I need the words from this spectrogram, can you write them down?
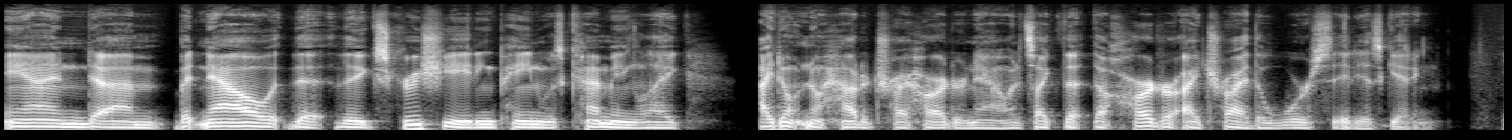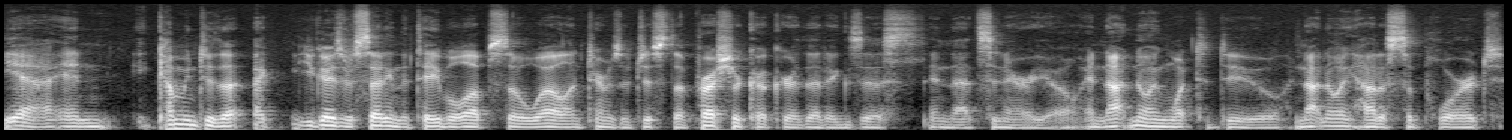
And um, but now the the excruciating pain was coming like I don't know how to try harder now. And it's like the the harder I try, the worse it is getting. Yeah, and coming to the, you guys are setting the table up so well in terms of just the pressure cooker that exists in that scenario, and not knowing what to do, not knowing how to support,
